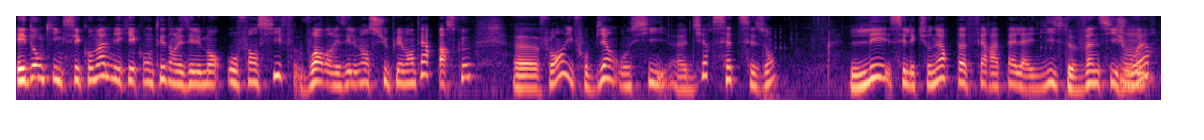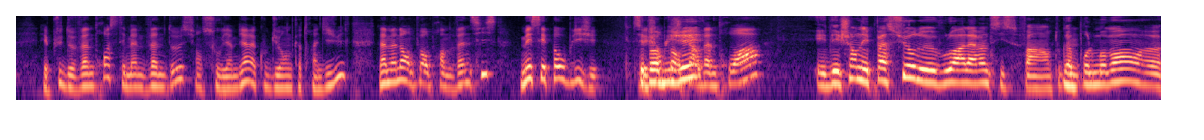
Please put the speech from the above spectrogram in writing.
Et donc Kingsley Coman, mais qui est compté dans les éléments offensifs, voire dans les éléments supplémentaires, parce que Florent, il faut bien aussi dire cette saison, les sélectionneurs peuvent faire appel à une liste de 26 mmh. joueurs et plus de 23, c'était même 22 si on se souvient bien, la Coupe du Monde 98. Là maintenant, on peut en prendre 26, mais c'est pas obligé. C'est pas obligé. Faire 23. Et Deschamps n'est pas sûr de vouloir aller à 26. Enfin, en tout cas, mm. pour le moment, euh,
